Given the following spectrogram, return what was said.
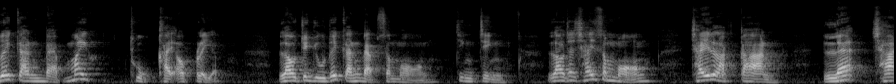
ด้วยกันแบบไม่ถูกใครเอาเปรียบ เราจะอยู่ด้วยกันแบบสมองจริงๆ เราจะใช้สมองใช้หลักการ และใช้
